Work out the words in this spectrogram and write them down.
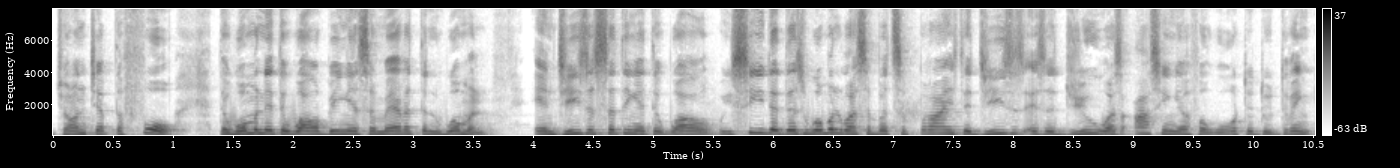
John chapter 4, the woman at the well being a Samaritan woman, and Jesus sitting at the well, we see that this woman was a bit surprised that Jesus, as a Jew, was asking her for water to drink,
